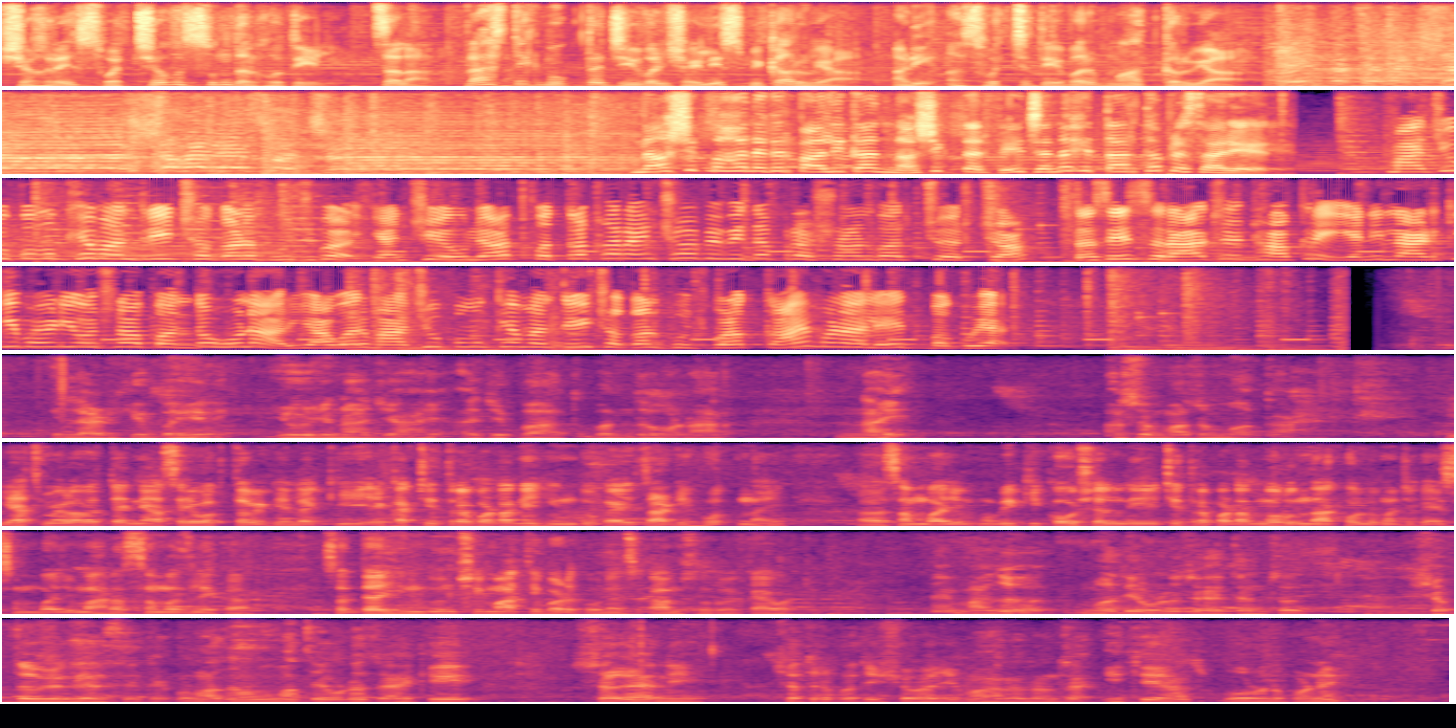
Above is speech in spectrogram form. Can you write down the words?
शहरे स्वच्छ व सुंदर होतील. चला प्लास्टिक मुक्त जीवनशैली स्वीकारूया आणि अस्वच्छतेवर मात करूया. नाशिक महानगरपालिका नाशिक तर्फे जनहितार्थ प्रसारित. माजी उपमुख्यमंत्री छगन भुजबळ यांची येवल्यात पत्रकारांच्या विविध प्रश्नांवर चर्चा तसेच राज ठाकरे यांनी लाडकी बहीण योजना बंद होणार यावर माजी उपमुख्यमंत्री छगन भुजबळ काय म्हणाले बघूयात. ही लाडकी बहीण योजना जी आहे अजिबात बंद होणार नाही असं माझं मत आहे. याच मेळाव्यात त्यांनी असंही वक्तव्य केलं की एका चित्रपटाने हिंदू काही जागे होत नाही. संभाजी विकी कौशलने चित्रपटात मरून दाखवलं म्हणजे काही संभाजी महाराज समजले का? सध्या हिंदूंची माथी बडकवण्याचं काम सुरू आहे. काय वाटतं? नाही माझं मत एवढंच आहे त्यांचं शब्द वेगळे असतील ते पण माझं मत एवढंच आहे की सगळ्यांनी छत्रपती शिवाजी महाराजांचा इतिहास पूर्णपणे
